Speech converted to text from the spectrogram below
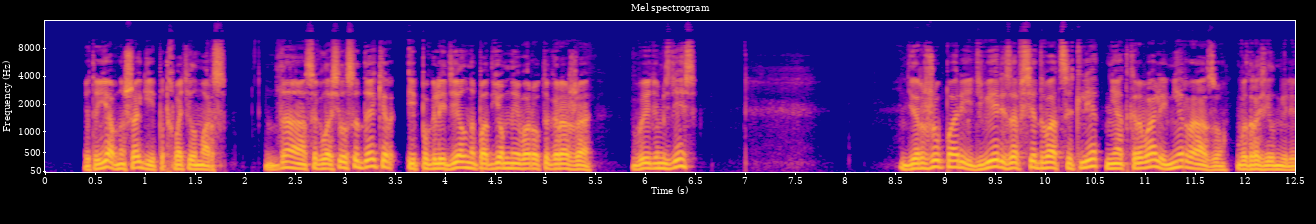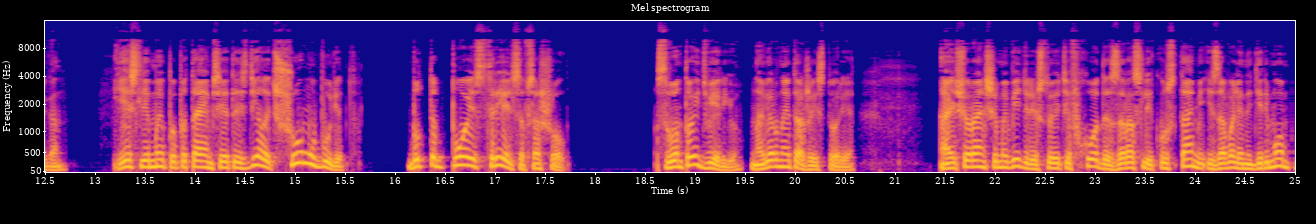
— Это явно шаги, — подхватил Марс. — Да, — согласился Деккер и поглядел на подъемные ворота гаража. — Выйдем здесь? — Держу пари, дверь за все двадцать лет не открывали ни разу, — возразил Миллиган. — Если мы попытаемся это сделать, шуму будет, будто поезд с рельсов сошел. С вон той дверью, наверное, та же история. А еще раньше мы видели, что эти входы заросли кустами и завалены дерьмом.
